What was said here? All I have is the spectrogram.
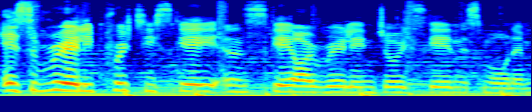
it's a really pretty ski and a ski I really enjoyed skiing this morning.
